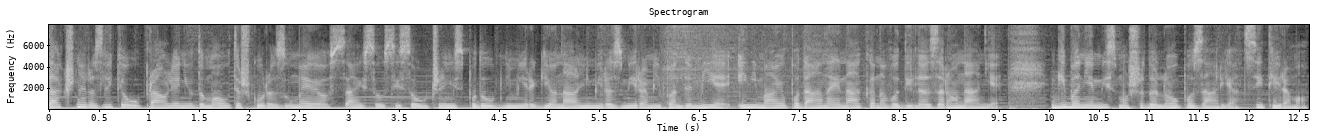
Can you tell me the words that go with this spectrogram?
Takšne razlike v upravljanju domov težko razumejo, saj so vsi soočeni s podobnimi regionalnimi razmerami pandemije in imajo podana enaka navodila za ravnanje. Gibanje mi smo še delo opozarja, citiramo.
